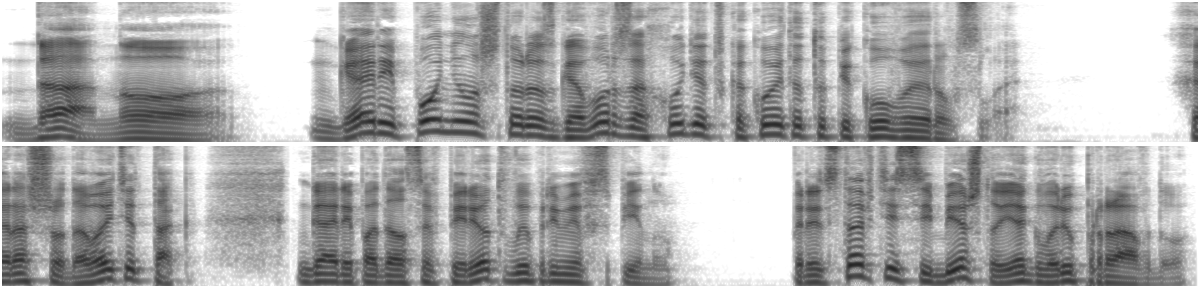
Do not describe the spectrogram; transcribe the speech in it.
«Да, но...» Гарри понял, что разговор заходит в какое-то тупиковое русло. «Хорошо, давайте так». Гарри подался вперед, выпрямив спину. «Представьте себе, что я говорю правду,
